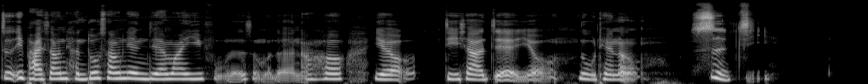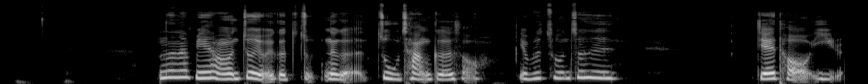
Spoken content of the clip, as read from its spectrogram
就一排商很多商店街卖衣服的什么的，然后也有地下街，也有露天那种市集。那那边好像就有一个驻那个驻唱歌手，也不是驻，就是。街头艺人，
